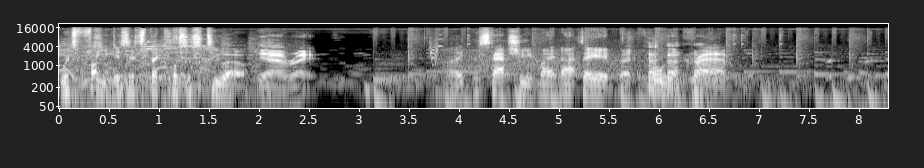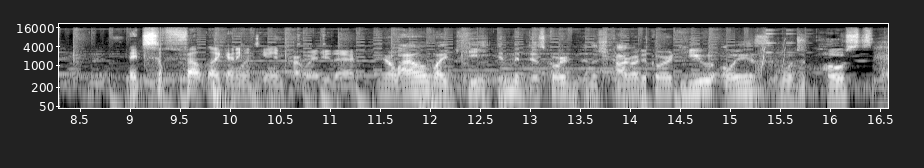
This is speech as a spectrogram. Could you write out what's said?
What's funny is it's the closest 2-0. Yeah, right. Like the stat sheet might not say it, but holy crap. It still felt like anyone's game partway through there. You know, while like he in the Discord, in the Chicago Discord, he mm-hmm. always will just post like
